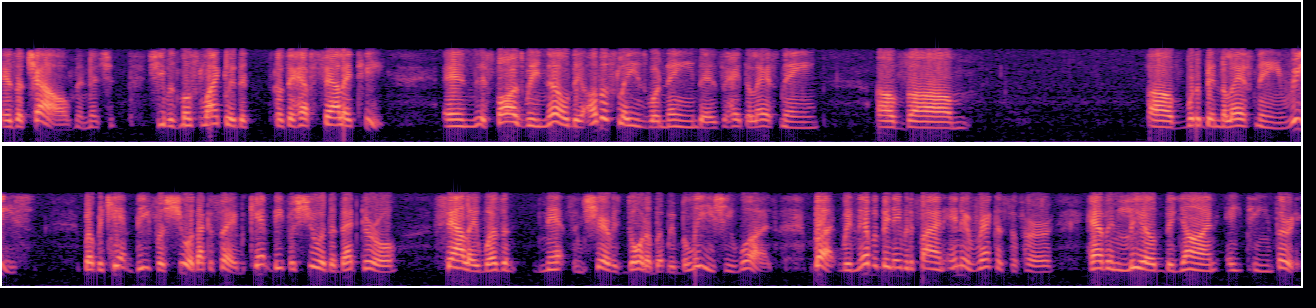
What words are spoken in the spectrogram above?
as a child, and that she, she was most likely because they have Sally T. And as far as we know, the other slaves were named as had the last name of um of would have been the last name Reese, but we can't be for sure. Like I say, we can't be for sure that that girl Sally wasn't Net's and Sherry's daughter, but we believe she was. But we've never been able to find any records of her having lived beyond 1830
